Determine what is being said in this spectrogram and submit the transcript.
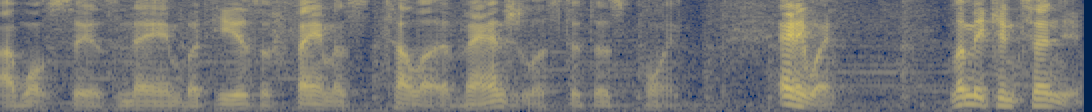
I won't say his name, but he is a famous televangelist at this point. Anyway, let me continue.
